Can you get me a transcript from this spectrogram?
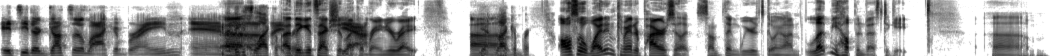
it's either guts or lack of brain, and I think it's uh, lack of I think it's actually lack of brain. You're right. Yeah, lack of Um, brain. Also, why didn't Commander Pyre say like something weird's going on? Let me help investigate. Um,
